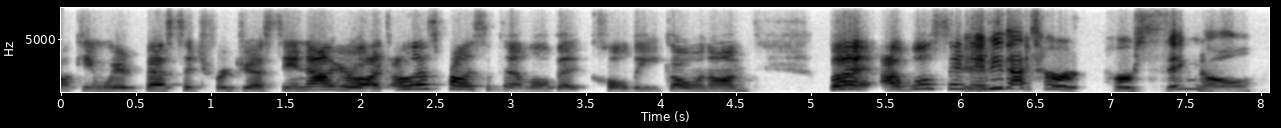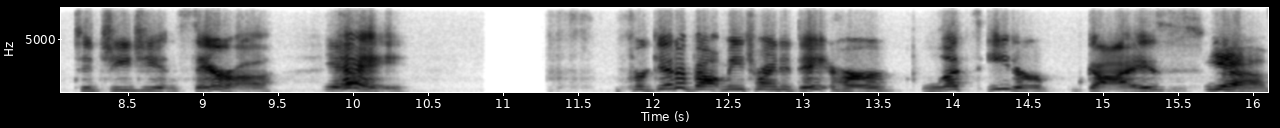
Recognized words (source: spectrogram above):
fucking weird message for Jesse. And now you're like, oh, that's probably something a little bit coldy going on. But I will say Maybe that's her her signal to Gigi and Sarah yeah, hey, forget about me trying to date her. Let's eat her, guys. Yeah.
